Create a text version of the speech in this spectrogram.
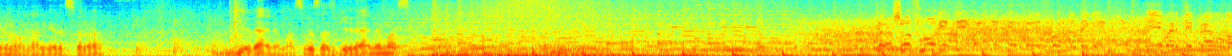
Vilniaus Žalgeris yra gyvenimas, visas gyvenimas. Gražus smūgis įvartis, gerbėjai sporto mėgėjai. Įvartį pelno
